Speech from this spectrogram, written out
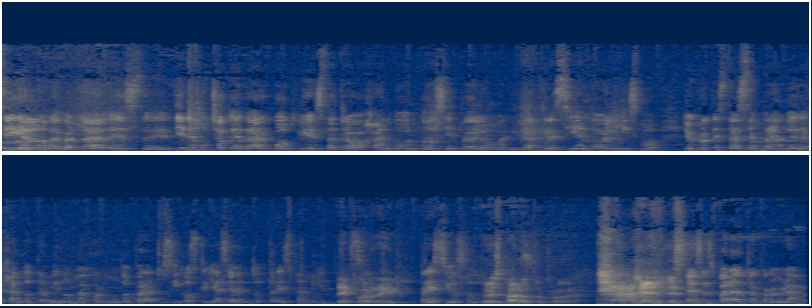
Síganlo de verdad, es, eh, tiene mucho que dar. Cuautli está trabajando en pro siempre de la humanidad, creciendo él mismo. Yo creo que está sembrando y dejando también un mejor mundo para tus hijos, que ya se aventó tres también. De corrido. Preciosos. Pero es para otro programa. Eso es para otro programa.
